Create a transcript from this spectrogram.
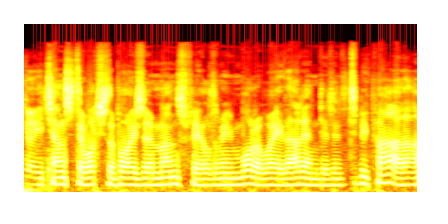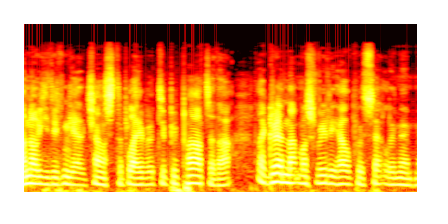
You got your chance to watch the boys at Mansfield. I mean, what a way that ended. And to be part of that, I know you didn't get a chance to play, but to be part of that, again, that must really help with settling in.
